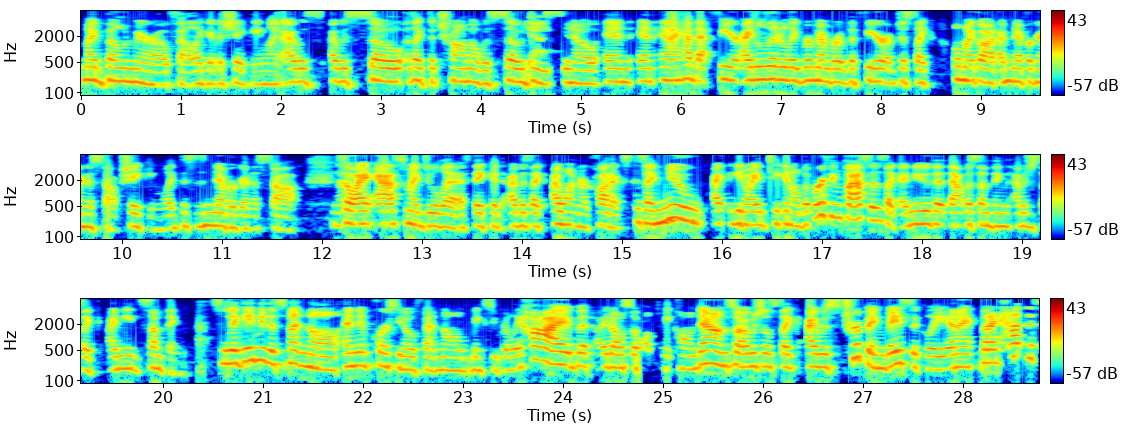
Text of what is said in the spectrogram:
my bone marrow felt like it was shaking. Like I was I was so like the trauma was so deep, Yes. you know, and and and I had that fear. I literally remember the fear of just like, oh my God, I'm never gonna stop shaking. Like this is never gonna stop. So I asked my doula if they could. I was like, I want narcotics because I knew, I you know, I had taken all the birthing classes. Like I knew that that was something. I was just like, I need something. So they gave me this fentanyl, and of course, you know, fentanyl makes you really high, but it also helped me calm down. So I was just like, I was tripping basically, and I, but I had this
